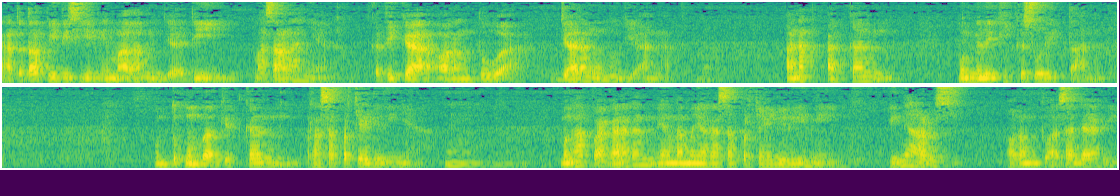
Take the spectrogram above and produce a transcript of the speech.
Nah, tetapi di sini malah menjadi masalahnya ketika orang tua jarang memuji anak, anak akan memiliki kesulitan untuk membangkitkan rasa percaya dirinya. Hmm. Mengapa? Karena kan yang namanya rasa percaya diri ini, ini harus orang tua sadari.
